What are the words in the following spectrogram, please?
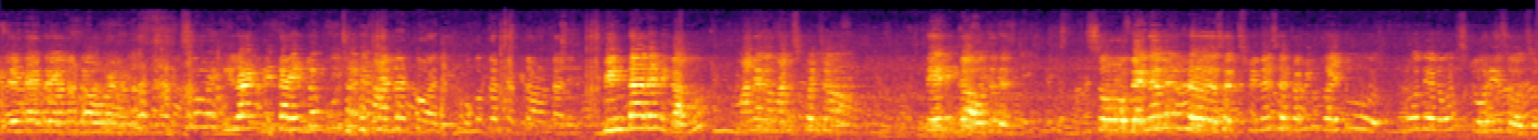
ఇదే సో ఇలాంటి టైంలో కూర్చొని మాట్లాడుకోవాలి. ఒక్కొక్కరు చెప్తా ఉండాలి. వింటారని కాదు మన మనసు కొంచెం తేలిగ్గా అవుతుంది. So whenever such spinners are coming try to know their own stories also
